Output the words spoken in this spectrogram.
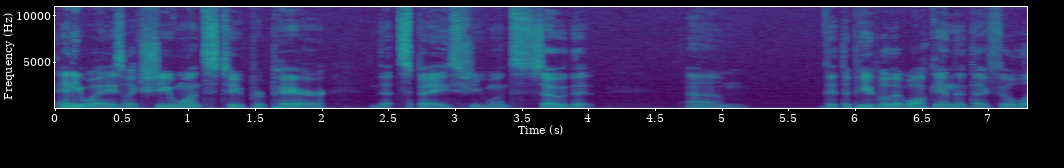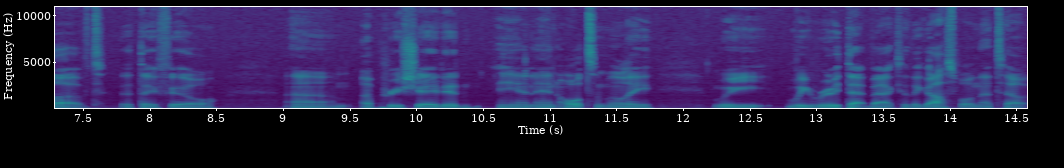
anyways, like she wants to prepare that space. She wants so that um, that the people that walk in that they feel loved, that they feel um, appreciated, and and ultimately we we root that back to the gospel, and that's how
